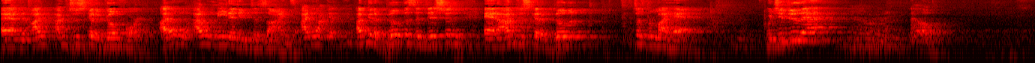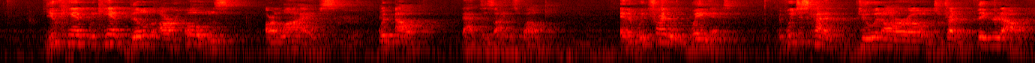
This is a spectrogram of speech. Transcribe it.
and I'm, I'm just going to go for it. I don't, I don't need any designs. I'm not going I'm to build this addition, and I'm just going to build it just from my head. Would you do that? No. No. You can't, we can't build our homes, our lives, without that design as well. And if we try to wing it, if we just kind of do it on our own to try to figure it out,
